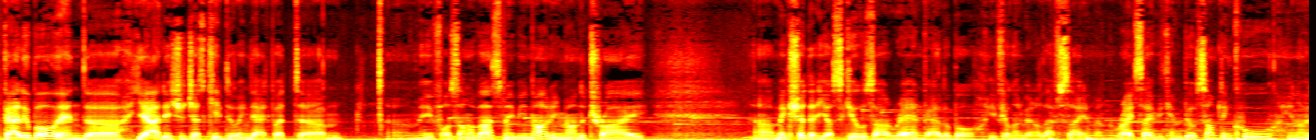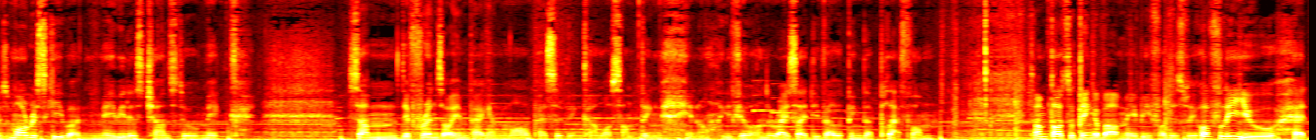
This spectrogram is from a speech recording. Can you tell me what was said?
valuable and uh, yeah they should just keep doing that. But um, uh, maybe for some of us maybe not. You want to try uh, make sure that your skills are rare and valuable. If you're going to be on the left side and on the right side you can build something cool. You know it's more risky but maybe there's chance to make some difference or impact and more passive income or something you know if you're on the right side developing the platform. Some thoughts to think about maybe for this week. Hopefully you had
